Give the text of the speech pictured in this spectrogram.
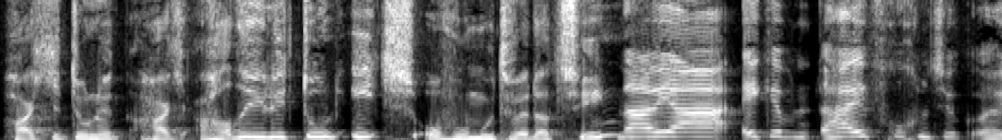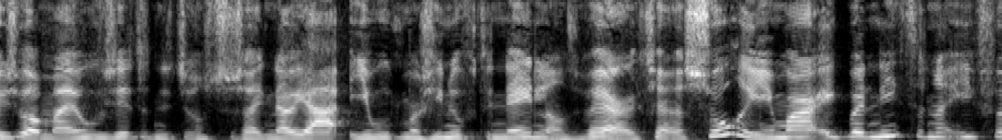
had je toen het, had hadden jullie toen iets? Of hoe moeten we dat zien? Nou ja, ik heb, hij vroeg natuurlijk heus wel mij, hoe zit het nu? Toen zei ik, nou ja, je moet maar zien of het in Nederland werkt. Ja, sorry, maar ik ben niet een naïeve...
